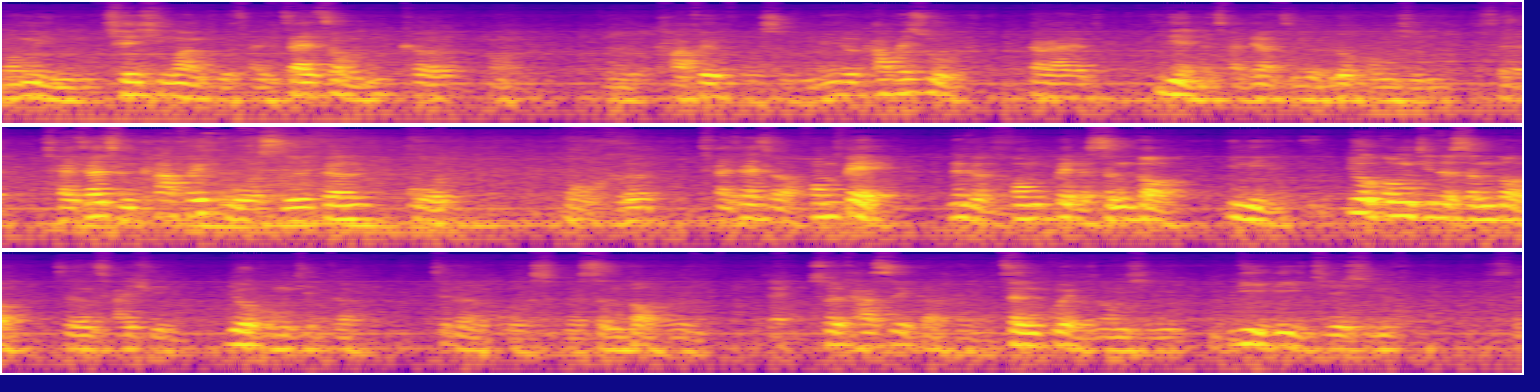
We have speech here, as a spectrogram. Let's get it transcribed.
农民千辛万苦才栽种一棵啊，咖啡果实。里面一个咖啡树大概一年的产量只有六公斤，是采摘成咖啡果实跟果果核，采摘成烘焙那个烘焙的生豆一年。六公斤的生豆只能采取六公斤的这个果实的生豆而已。对，所以它是一个很珍贵的东西，粒粒皆辛苦。是，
